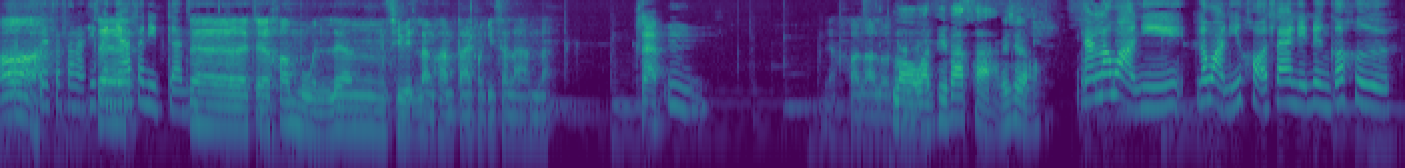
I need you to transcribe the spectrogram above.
อ้อเป็นศาสนาที่เจอเป็นญาติสนิทกัน เจอเจอข้อมูลเรื่องชีวิตหลังความตายของอิสลามละครับ อืมเดี๋ยวขอรอโหลดรอวันพิพากษาไม่ใช่เหรองั้นระหว่างนี้ ระหว่างนี้ขอแทรกนิดนึงก็คืออ่า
